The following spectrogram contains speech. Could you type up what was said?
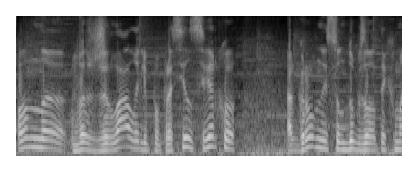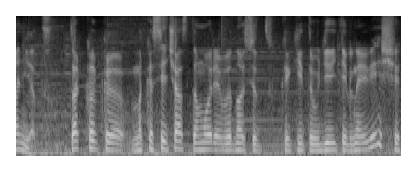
он э, возжелал или попросил сверху огромный сундук золотых монет. Так как э, на косе часто море выносит какие-то удивительные вещи,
